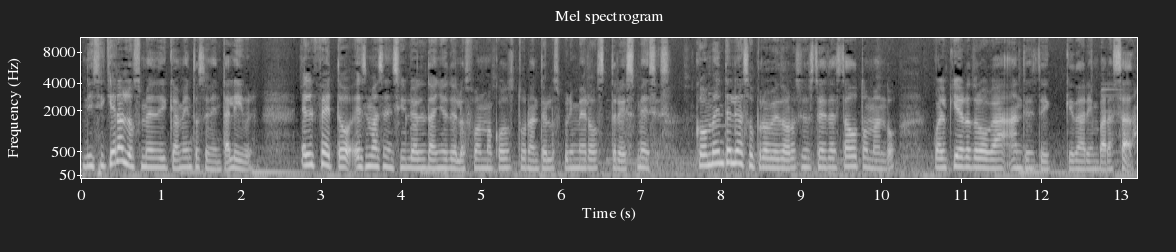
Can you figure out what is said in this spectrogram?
ni siquiera los medicamentos de venta libre. El feto es más sensible al daño de los fármacos durante los primeros tres meses. Coméntele a su proveedor si usted ha estado tomando cualquier droga antes de quedar embarazada.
